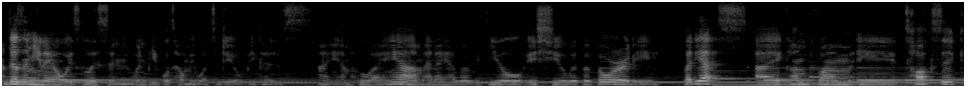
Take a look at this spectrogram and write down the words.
it doesn't mean I always listen when people tell me what to do because I am who I am and I have a real issue with authority. But yes, I come from a toxic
